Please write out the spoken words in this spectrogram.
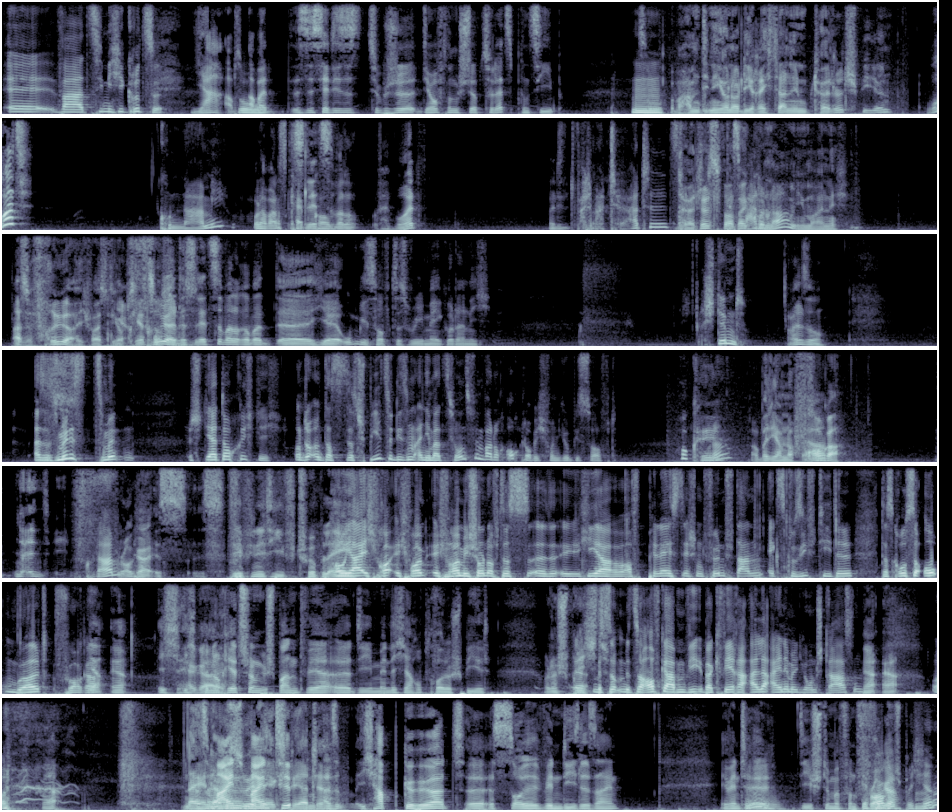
äh, war ziemliche Grütze. ja, ab, so. aber es ist ja dieses typische die Hoffnung stirbt zuletzt Prinzip. Aber haben die nicht auch noch die Rechte an den Turtles-Spielen? What? Konami? Oder war das Das Capcom? letzte war doch what? War die, Warte mal, Turtles? Turtles war Das bei war doch- Konami, meine ich. Also früher, ich weiß nicht, ob es jetzt früher, noch so das letzte war doch aber äh, hier Ubisoft das Remake oder nicht? Stimmt. Also, Also Das- zumindest, zumindest, ja doch, richtig. Und, und das, das Spiel zu diesem Animationsfilm war doch auch, glaube ich, von Ubisoft. Okay. Oder? Aber die haben noch Frogger. äh, Namen? Frogger ist, ist definitiv Triple A. Oh ja, ich freue ich freu, ich freu mich schon auf das äh, hier auf PlayStation 5 dann Exklusivtitel, das große Open World Frogger. ja, ja. Ich, ich bin auch jetzt schon gespannt, wer äh, die männliche Hauptrolle spielt oder Äh, spricht. mit, so, mit so Aufgaben wie überquere alle eine Million Straßen. ja, ja. Und- ja. Naja, Also mein, ja mein Tipp, also ich habe gehört, äh, es soll Vin Diesel sein. Eventuell Oh. die Stimme von Der Frogger. Frogger spricht, Hm. ja.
